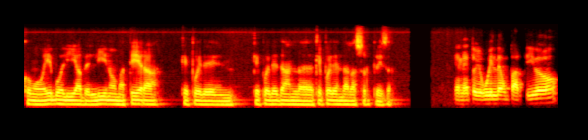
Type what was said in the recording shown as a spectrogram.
como Eboli, Avellino, Matera que pueden, que, puede dar la- que pueden dar la sorpresa. En Neto y Wilde un partido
